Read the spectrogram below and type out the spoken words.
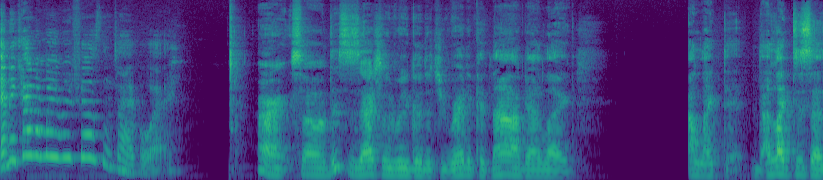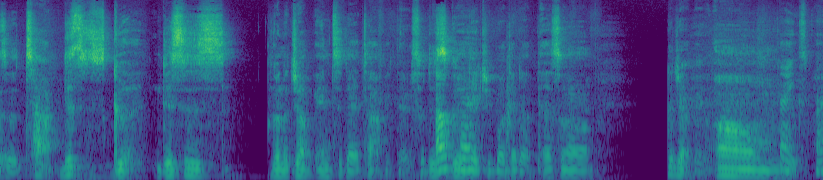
and it kind of made me feel some type of way all right so this is actually really good that you read it because now i got like I like that. I like this as a top. This is good. This is gonna jump into that topic there. So this okay. is good that you brought that up. That's um, good job, babe. Um, thanks, pal.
